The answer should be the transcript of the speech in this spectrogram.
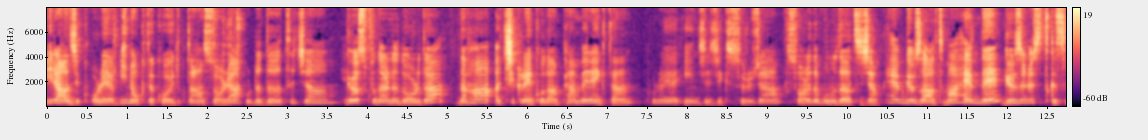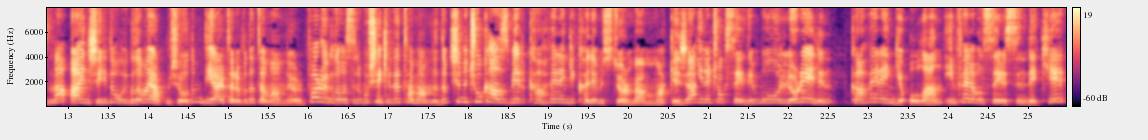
birazcık oraya bir nokta koyduktan sonra burada dağıtacağım. Göz pınarına doğru da daha açık renk olan pembe renkten Buraya incecik süreceğim. Sonra da bunu dağıtacağım. Hem göz altıma hem de gözün üst kısmına aynı şekilde uygulama yapmış oldum. Diğer tarafı da tamamlıyorum. Far uygulamasını bu şekilde tamamladım. Şimdi çok az bir kahverengi kalem istiyorum ben bu makyaja. Yine çok sevdiğim bu L'Oreal'in kahverengi olan Infallible serisindeki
